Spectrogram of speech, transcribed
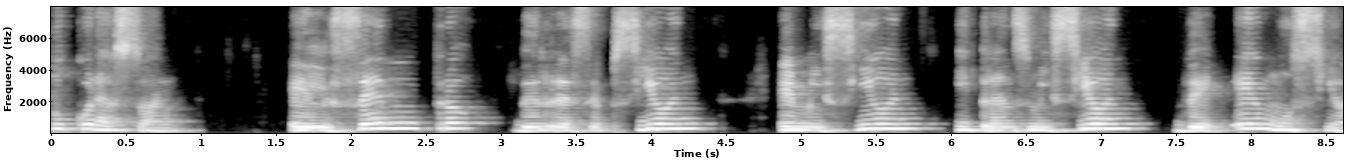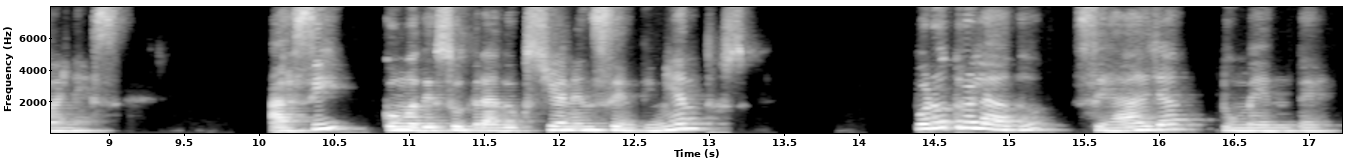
tu corazón, el centro de recepción, emisión y transmisión de emociones, así como de su traducción en sentimientos. Por otro lado, se halla tu mente,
